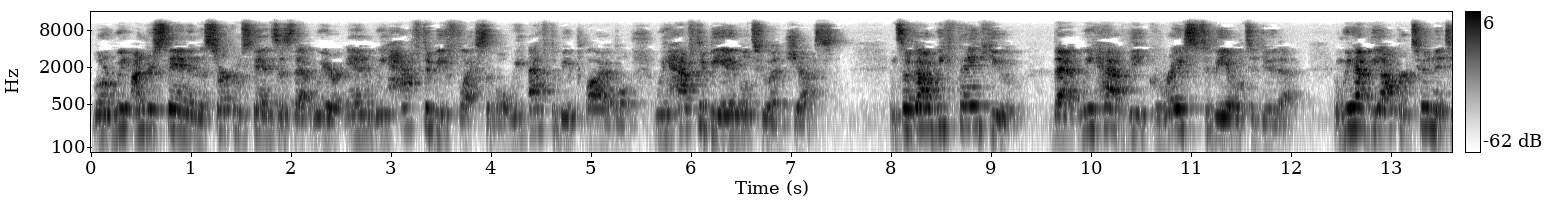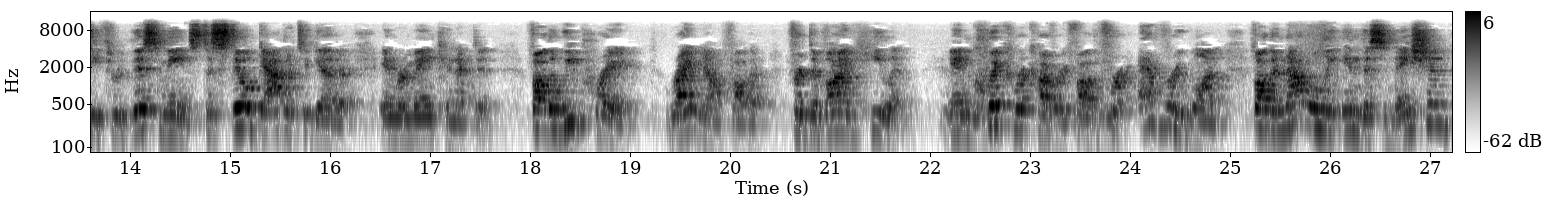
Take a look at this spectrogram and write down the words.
Lord, we understand in the circumstances that we are in, we have to be flexible. We have to be pliable. We have to be able to adjust. And so, God, we thank you that we have the grace to be able to do that. And we have the opportunity through this means to still gather together and remain connected. Father, we pray right now, Father, for divine healing in quick recovery, Father, for everyone, Father, not only in this nation,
